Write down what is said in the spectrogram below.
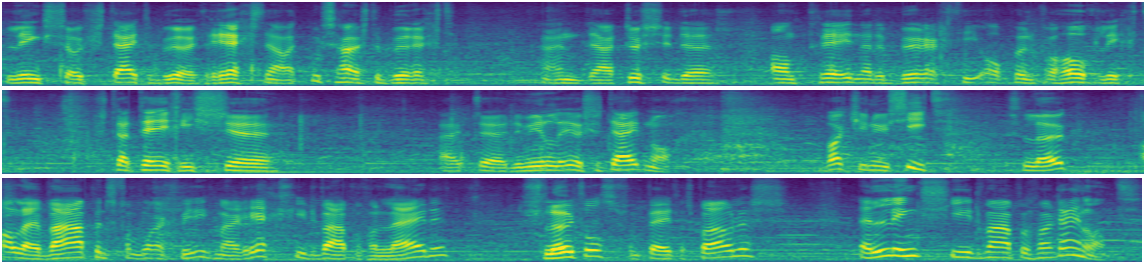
links Sociëteit de Burgt, rechts naar het Koetshuis de Burgt. En daartussen de entree naar de Burgt die op een verhoog ligt. Strategisch uh, uit uh, de middeleeuwse tijd nog. Wat je nu ziet is leuk. Allerlei wapens van belangrijk maar rechts zie je het wapen van Leiden. Sleutels van Petrus Paulus. En links zie je het wapen van Rijnland.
